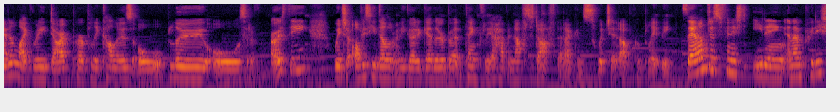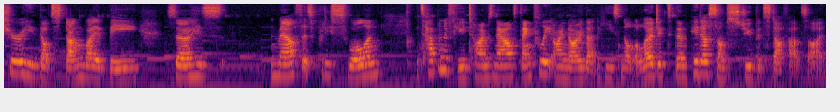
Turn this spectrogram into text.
either like really dark purpley colors or blue or sort of earthy, which obviously doesn't really go together, but thankfully I have enough stuff that I can switch it up completely. Salem just finished eating and I'm pretty sure he got stung by a bee, so his mouth is pretty swollen. It's happened a few times now. Thankfully, I know that he's not allergic to them. He does some stupid stuff outside.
